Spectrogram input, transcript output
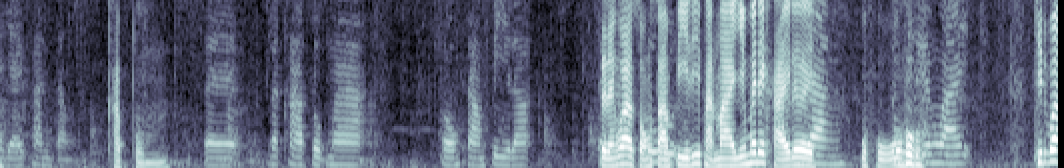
ขยายพันธุ์ต่าง ครับผมแต่ราคาตกมาสองสามปีแล้ว แสดงว่าสองสามปีที่ผ่านมายังไม่ได้ขายเลยยังโอ้โหสู้เลี้ยงไว้ คิดว่า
